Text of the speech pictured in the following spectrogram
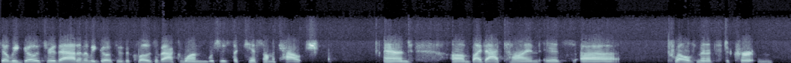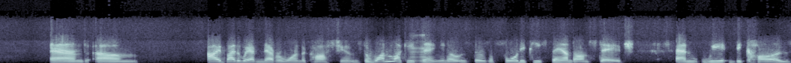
so we go through that, and then we go through the close of Act One, which is the kiss on the couch. And um, by that time, it's uh, 12 minutes to curtain. And um, I, by the way, I've never worn the costumes. The one lucky Mhm. thing, you know, it was there was a 40 piece band on stage. And we, because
